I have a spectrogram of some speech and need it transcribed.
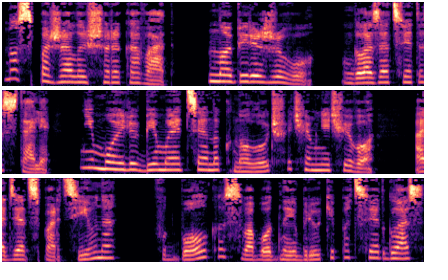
нос, пожалуй, широковат, но переживу. Глаза цвета стали, не мой любимый оттенок, но лучше, чем ничего. Одет спортивно, футболка, свободные брюки под цвет глаз.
